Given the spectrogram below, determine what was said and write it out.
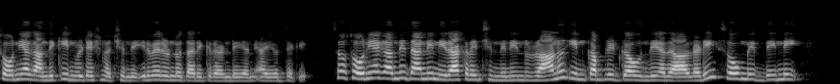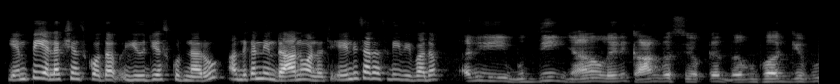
సోనియా గాంధీకి ఇన్విటేషన్ వచ్చింది. ఇరవై రెండో తారీఖు రండి అని అయోధ్యకి. సో సోనియా గాంధీ దాన్ని నిరాకరించింది. నేను రాను ఇన్కంప్లీట్గా ఉంది అది ఆల్రెడీ సో మీరు దీన్ని ఎంపీ ఎలక్షన్స్ కోత యూజ్ చేసుకుంటున్నారు. అందుకని నేను రాను అనొచ్చు. ఏంటి సార్ అసలు ఈ వివాదం? అది బుద్ధి జ్ఞానం లేని కాంగ్రెస్ యొక్క దౌర్భాగ్యపు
